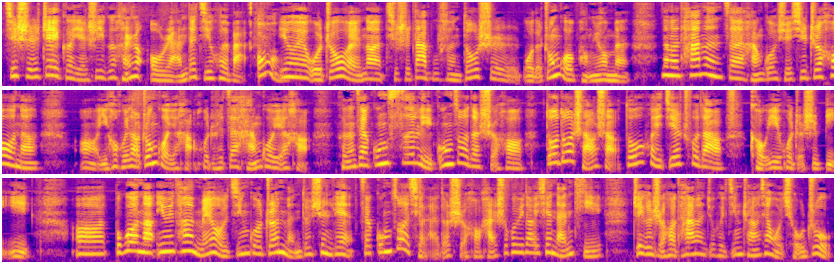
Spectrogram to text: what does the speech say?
其实这个也是一个很偶然的机会吧。哦，因为我周围呢，其实大部分都是我的中国朋友们。那么他们在韩国学习之后呢？哦，以后回到中国也好，或者是在韩国也好，可能在公司里工作的时候，多多少少都会接触到口译或者是笔译。呃，不过呢，因为他们没有经过专门的训练，在工作起来的时候，还是会遇到一些难题。这个时候，他们就会经常向我求助。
